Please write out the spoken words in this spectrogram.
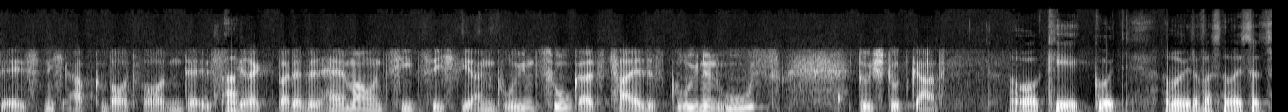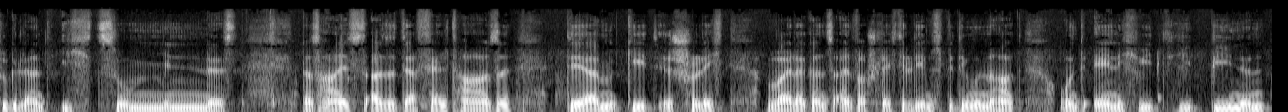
Der ist nicht abgebaut worden. Der ist ah. direkt bei der Wilhelma und zieht sich wie ein Grünzug als Teil des grünen Us durch Stuttgart. Okay, gut. Haben wir wieder was Neues dazugelernt. Ich zumindest. Das heißt also, der Feldhase, der geht es schlecht, weil er ganz einfach schlechte Lebensbedingungen hat und ähnlich wie die Bienen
